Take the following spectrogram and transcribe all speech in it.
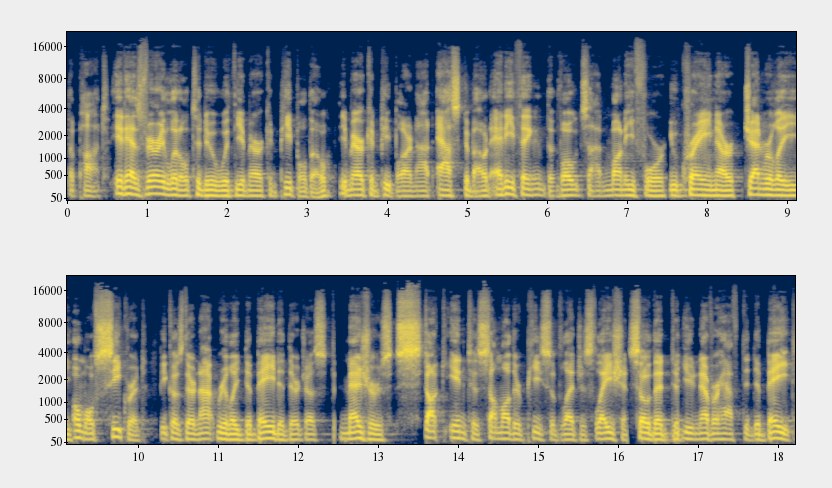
the pot. It has very little to do with the American people, though. The American people are not asked about anything. The votes on money for Ukraine are generally almost secret because they're not really debated. They're just measures stuck into some other piece of legislation so that you never have to debate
